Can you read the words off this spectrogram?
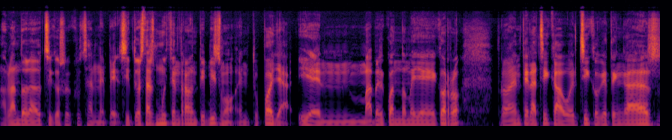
Hablando a los chicos que escuchan Nepe, si tú estás muy centrado en ti mismo, en tu polla y en a ver cuándo me corro, probablemente la chica o el chico que tengas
